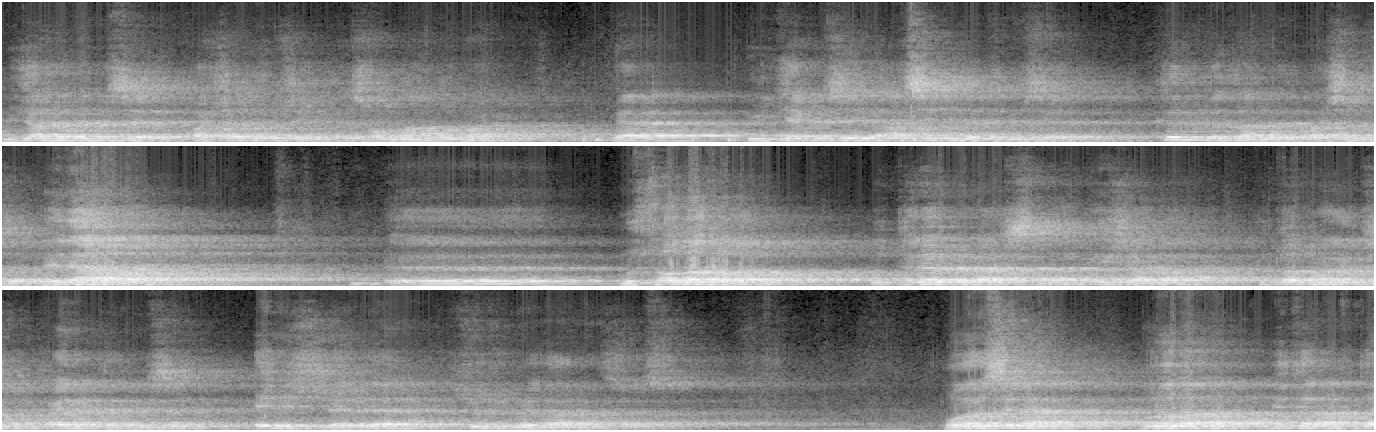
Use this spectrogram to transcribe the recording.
mücadelemizi başarılı bir şekilde sonlandırmak ve ülkemizi ve asil milletimizi 40 yıldan beri başımıza bela olan, e, musallat olan bu terör belasından inşallah kurtarmak için gayretlerimizi en üst düzeyde sürdürmeye devam edeceğiz. Dolayısıyla burada bir tarafta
